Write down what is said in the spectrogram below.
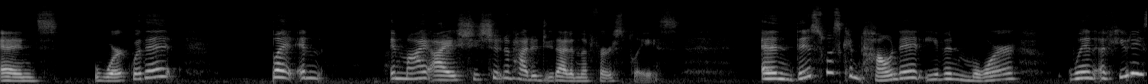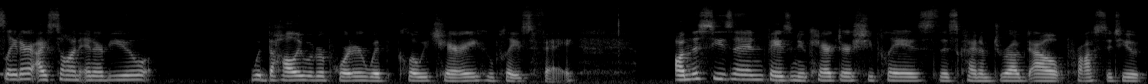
and work with it. But in in my eyes, she shouldn't have had to do that in the first place. And this was compounded even more when a few days later I saw an interview with the Hollywood Reporter with Chloe Cherry, who plays Faye on this season, Faye's a new character. She plays this kind of drugged out prostitute.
